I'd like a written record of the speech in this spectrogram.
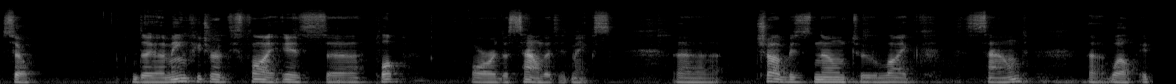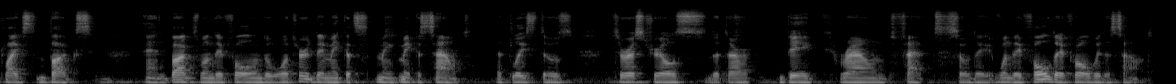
So the main feature of this fly is uh, plop, or the sound that it makes. Uh, chub is known to like sound. Uh, well, it likes bugs, and bugs when they fall in the water, they make a make, make a sound. At least those terrestrials that are big, round, fat. So they when they fall, they fall with a sound.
